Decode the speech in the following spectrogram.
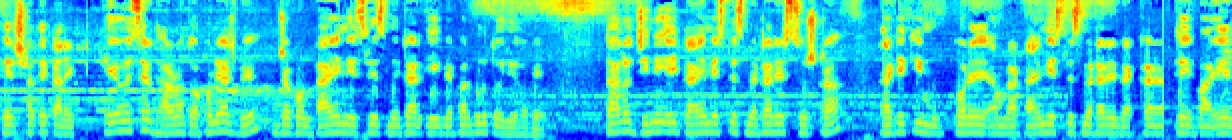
এর সাথে কানেক্ট কেওএস এর ধারণা তখনই আসবে যখন টাইম, স্পেস, ম্যাটার এই ব্যাপারগুলো তৈরি হবে। তাহলে যিনি এই টাইম, স্পেস ম্যাটারের স্রষ্টা, তাকে কি মুখ করে আমরা টাইম, স্পেস ম্যাটারের ব্যাখ্যাতে বা এর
